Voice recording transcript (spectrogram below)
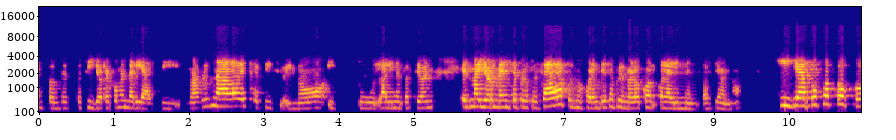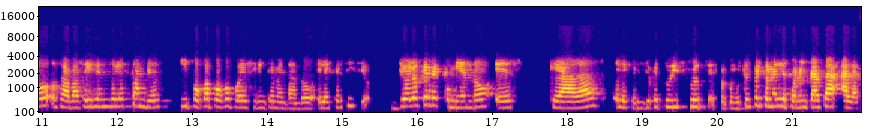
Entonces, pues sí, yo recomendaría, si no haces nada de ejercicio y no, y tu, la alimentación es mayormente procesada, pues mejor empieza primero con, con la alimentación, ¿no? Y ya poco a poco, o sea, vas a ir viendo los cambios y poco a poco puedes ir incrementando el ejercicio. Yo lo que recomiendo es que hagas el ejercicio que tú disfrutes, porque muchas personas le ponen casa a las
